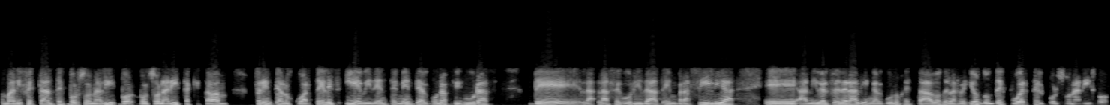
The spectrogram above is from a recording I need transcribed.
manifestantes bolsonaristas que estaban frente a los cuarteles y evidentemente algunas figuras de la, seguridad en Brasilia, eh, a nivel federal y en algunos estados de la región donde es fuerte el bolsonarismo.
